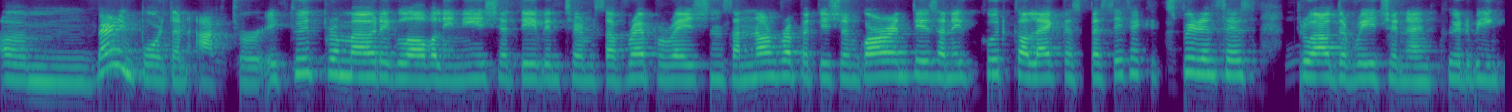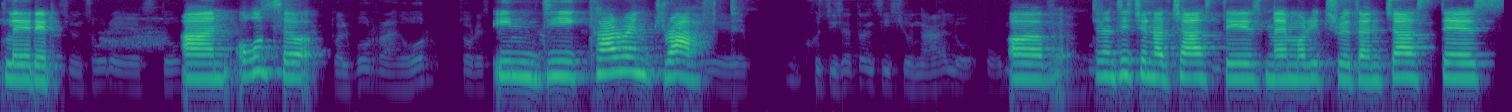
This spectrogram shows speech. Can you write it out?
um, very important actor. It could promote a global initiative in terms of reparations and non-repetition guarantees, and it could collect specific experiences throughout the region and could be included. And also in the current draft of transitional justice, memory, truth, and justice,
